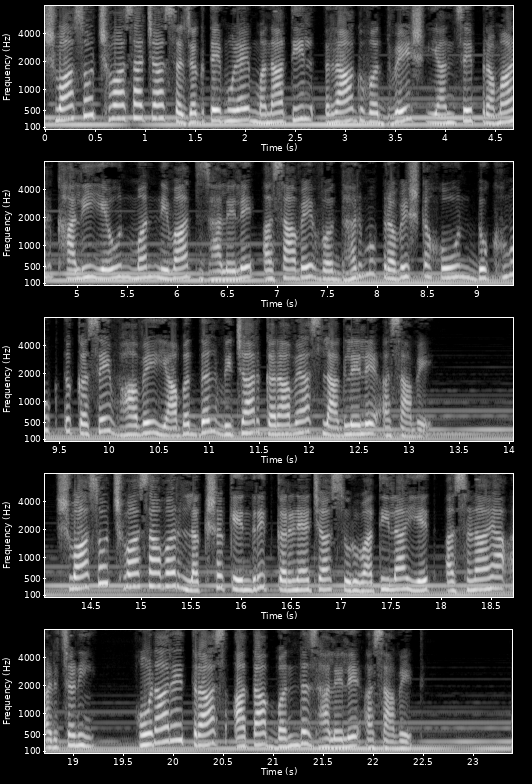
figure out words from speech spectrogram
श्वासोच्छ्वासाच्या सजगतेमुळे मनातील राग व द्वेष यांचे प्रमाण खाली येऊन मन निवात झालेले असावे व धर्म प्रविष्ट होऊन दुःखमुक्त कसे व्हावे याबद्दल विचार कराव्यास लागलेले असावे. श्वासोच्छ्वासावर लक्ष केंद्रित करण्याच्या सुरुवातीला येत असणाऱ्या अडचणी होणारे त्रास आता बंद झालेले असावेत.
